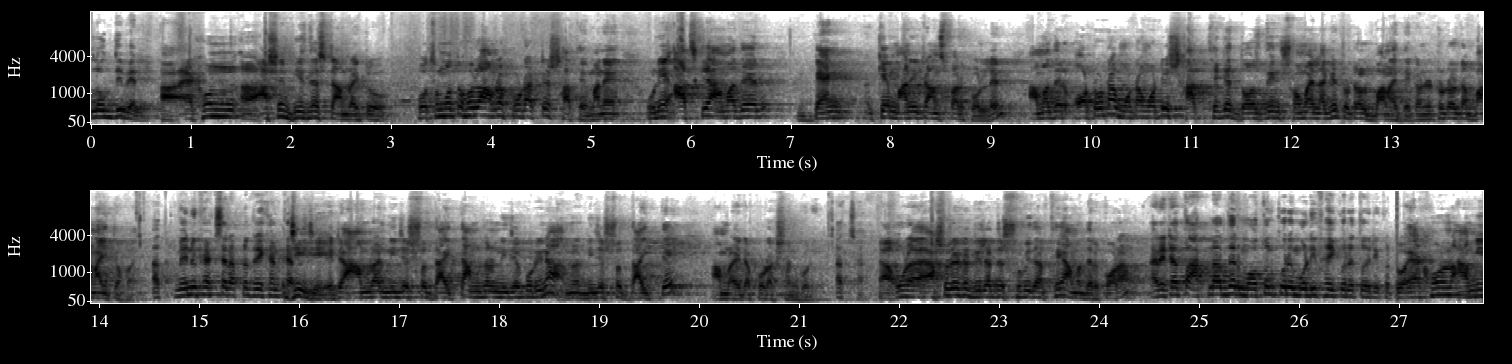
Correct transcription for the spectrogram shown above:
লোক দিবেন? আহ, এখন আসেন বিজনেসটা আমরা একটু প্রথমত হলো আমরা প্রোডাক্টের সাথে মানে উনি আজকে আমাদের ব্যাংকে মানি ট্রান্সফার করলেন আমাদের অটোটা মোটামুটি সাত থেকে দশ দিন সময় লাগে টোটাল বানাইতে কারণ টোটালটা বানাইতে হয়। ম্যানুফ্যাকচার আপনাদের এখানকার? জি জি এটা আমরা নিজস্ব দায়িত্বে আমরা নিজে করি না আমরা নিজস্ব দায়িত্বে আমরা এটা প্রোডাকশন করি। আচ্ছা। ওরা আসলে এটা ডিলারদের সুবিধার্থে আমাদের করা। আর এটা তো আপনাদের মতন করে মডিফাই করে তৈরি করতে তো এখন আমি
